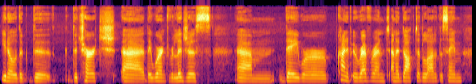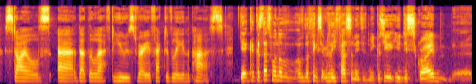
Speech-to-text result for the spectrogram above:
you know the the the church. Uh, they weren't religious. Um, they were kind of irreverent and adopted a lot of the same styles uh, that the left used very effectively in the past. Yeah, because that's one of, of the things that really fascinated me. Because you, you describe uh,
